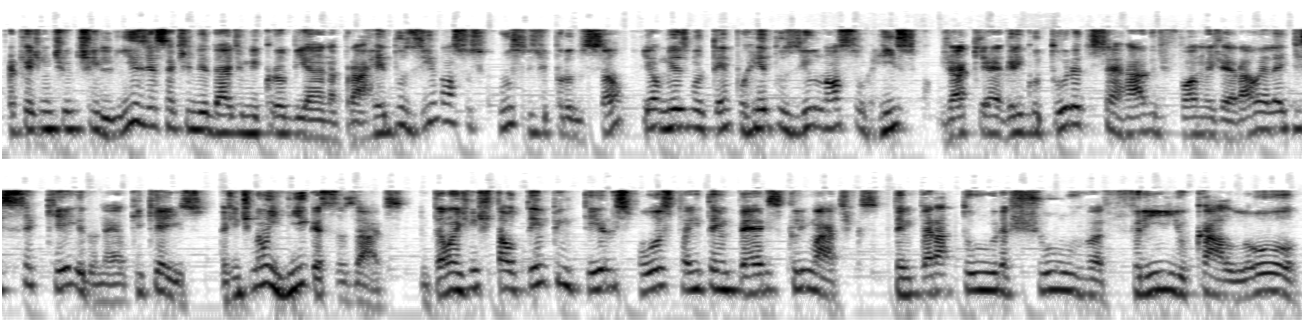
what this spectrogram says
para que a gente utilize essa atividade microbiana para reduzir nossos custos de produção e ao mesmo tempo reduzir o nosso risco, já que a agricultura do cerrado de forma geral ela é de sequeiro, né? O que, que é isso? A gente não irriga essas áreas. Então a gente está o tempo inteiro exposto a intempéries climáticas, temperatura, chuva, frio, calor,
